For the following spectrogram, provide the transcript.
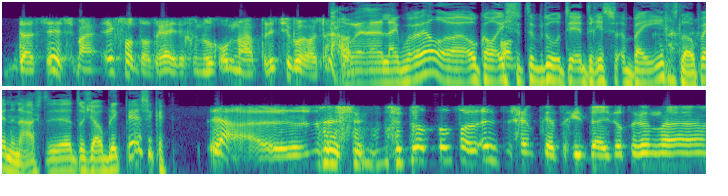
Dat is, maar ik vond dat reden genoeg om naar het politiebureau te gaan. Nou, eh, lijkt me wel. eh, ook al is het, ik bedoel, het, er is bij je ingeslopen en daarnaast, eh, het was jouw blik persiken. Ja, eh, dat, dat, het is geen prettig idee dat er een eh,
